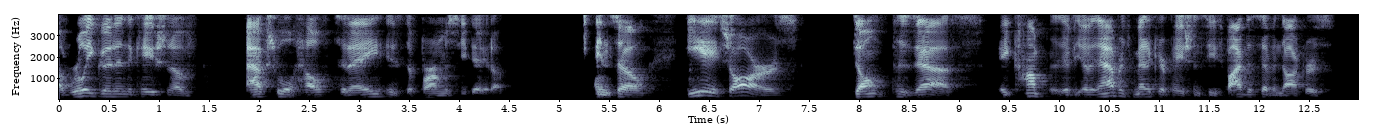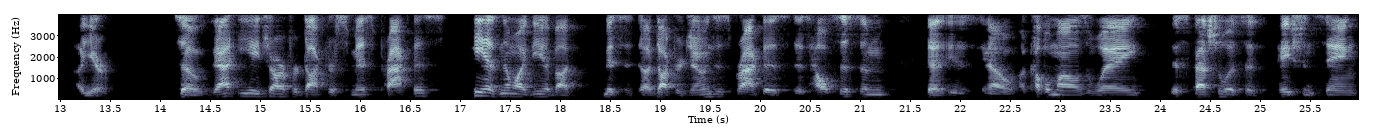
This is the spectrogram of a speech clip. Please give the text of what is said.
a really good indication of actual health today is the pharmacy data. And so EHRs don't possess a comp. If an average Medicare patient sees five to seven doctors a year, so that EHR for Dr. Smith's practice, he has no idea about Mrs. Uh, Dr. Jones's practice, this health system that is you know a couple miles away the specialists at patient seeing,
